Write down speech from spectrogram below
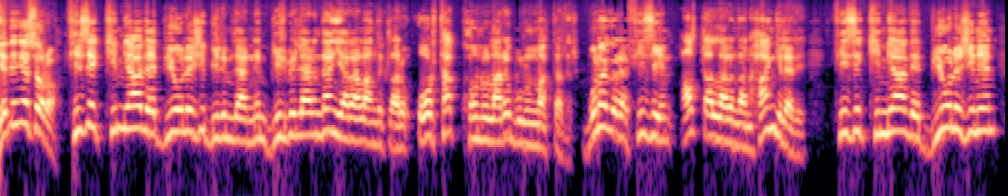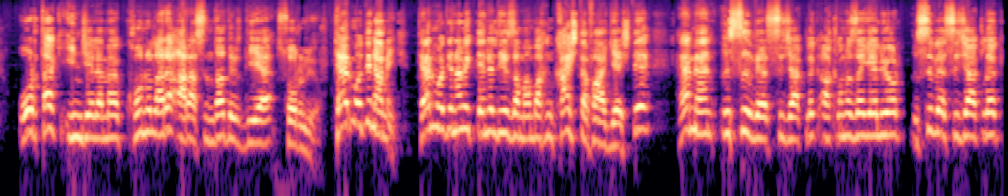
Yedinci soru. Fizik, kimya ve biyoloji bilimlerinin birbirlerinden yararlandıkları ortak konuları bulunmaktadır. Buna göre fiziğin alt dallarından hangileri fizik, kimya ve biyolojinin ortak inceleme konuları arasındadır diye soruluyor. Termodinamik. Termodinamik denildiği zaman bakın kaç defa geçti. Hemen ısı ve sıcaklık aklımıza geliyor. Isı ve sıcaklık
